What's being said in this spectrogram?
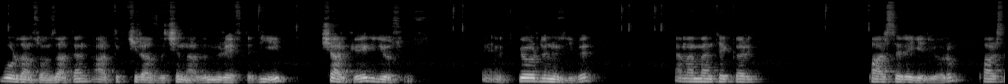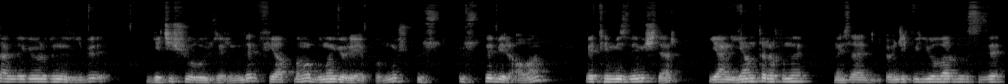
Buradan sonra zaten artık Kirazlı, Çınarlı, Mürefte deyip Şarköy'e gidiyorsunuz. Evet gördüğünüz gibi hemen ben tekrar parsele geliyorum. Parselde gördüğünüz gibi geçiş yolu üzerinde fiyatlama buna göre yapılmış. Üst, üstte bir alan ve temizlemişler. Yani yan tarafını mesela önceki videolarda da size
